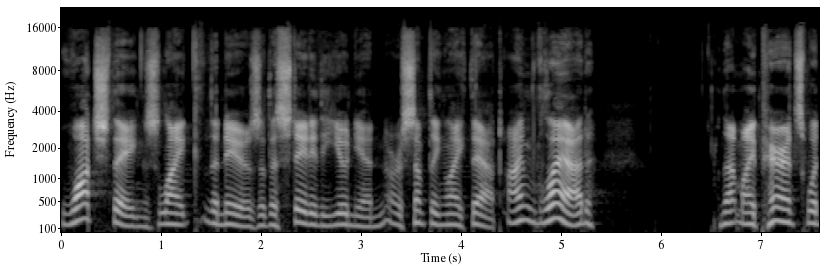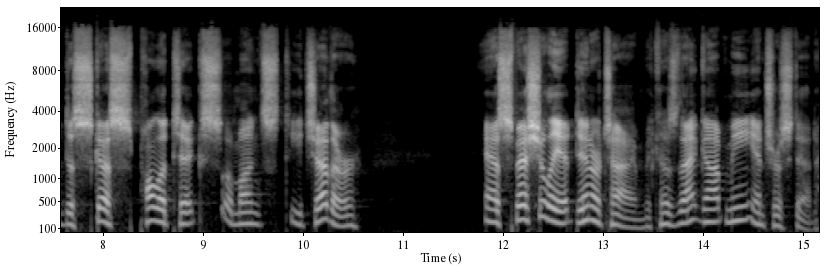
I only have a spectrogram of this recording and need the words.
watch things like the news or the State of the Union or something like that. I'm glad that my parents would discuss politics amongst each other, especially at dinner time, because that got me interested.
